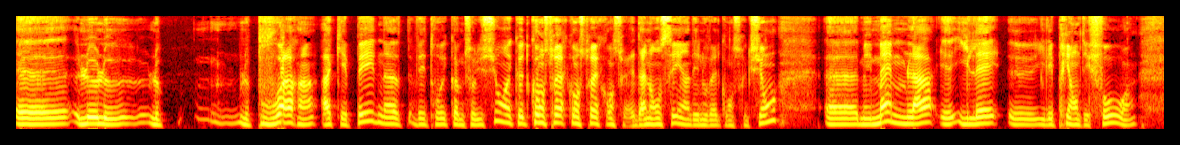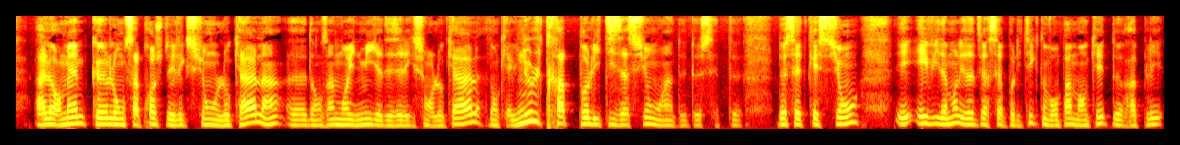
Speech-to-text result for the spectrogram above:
euh, le, le, le le pouvoir hein, AKP n'avait trouvé comme solution hein, que de construire, construire, construire, d'annoncer hein, des nouvelles constructions. Euh, mais même là, il est, euh, il est pris en défaut, hein, alors même que l'on s'approche d'élections locales. Hein, euh, dans un mois et demi, il y a des élections locales, donc il y a une ultra politisation de, de, cette de cette question. Et évidemment, les adversaires politiques ne vont pas manquer de rappeler.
